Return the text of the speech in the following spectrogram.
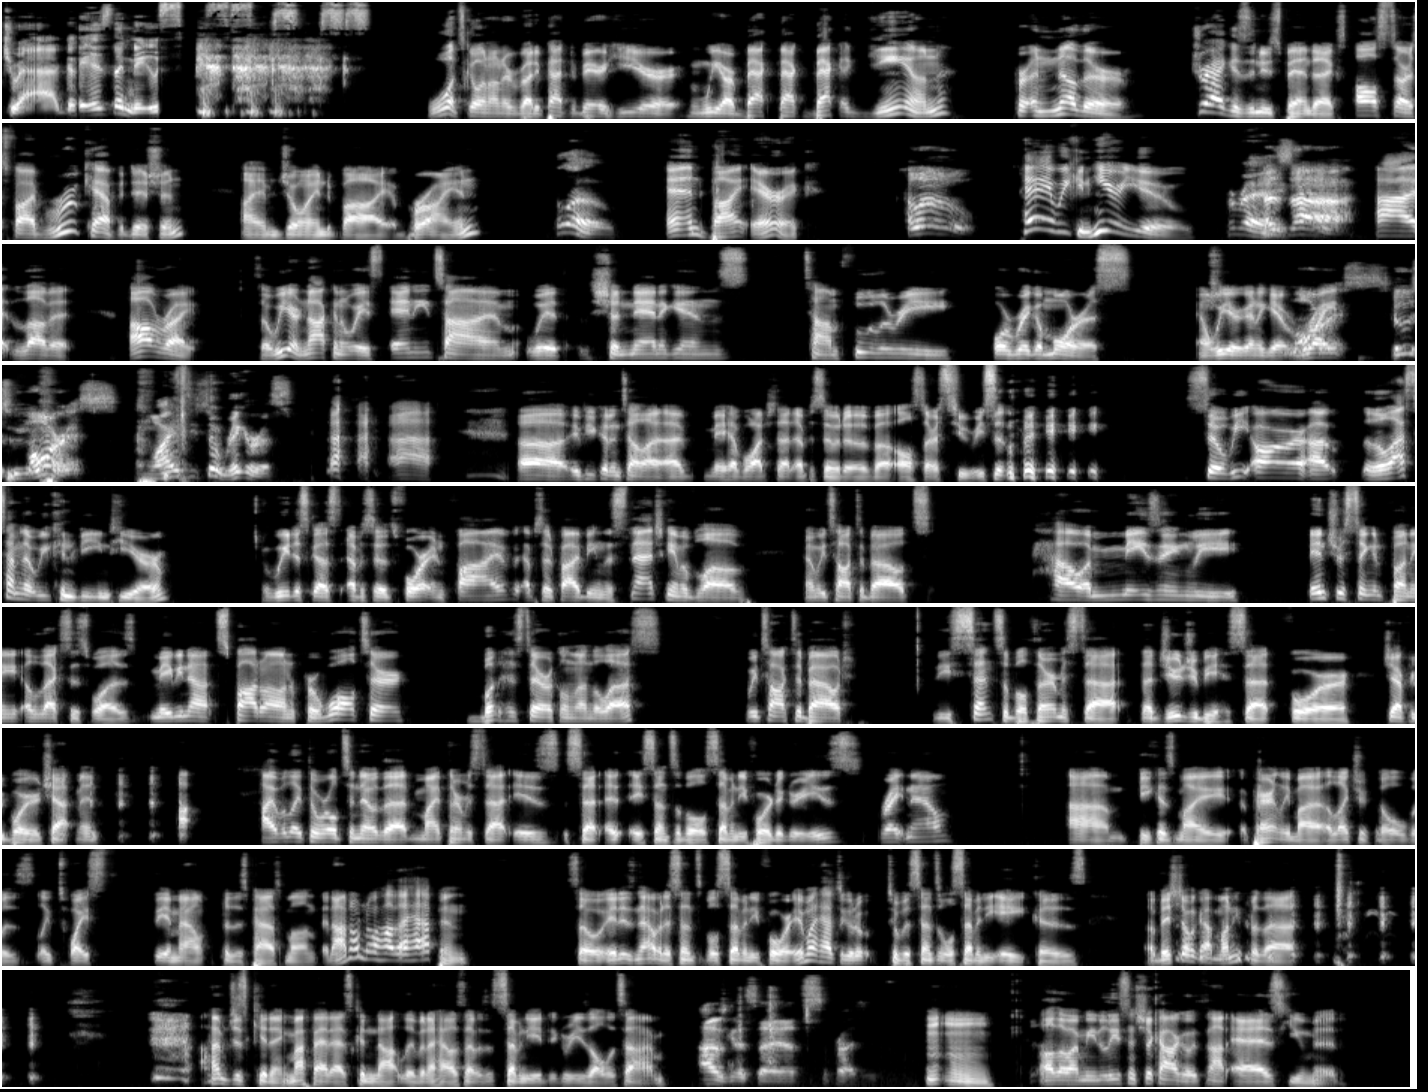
Drag is the new spandex. What's going on, everybody? Pat DeBear here. We are back, back, back again for another Drag is the New Spandex All Stars 5 Recap Edition. I am joined by Brian Hello. and by Eric. Hello. Hey, we can hear you. Hooray. Huzzah. I love it. All right. So we are not going to waste any time with shenanigans, tomfoolery, or rigomoris. And we are going to get Morris. Who's Morris? Why is he so rigorous? uh, if you couldn't tell, I, I may have watched that episode of uh, All Stars 2 recently. so we are, uh, the last time that we convened here, we discussed episodes 4 and 5. Episode 5 being the Snatch Game of Love. And we talked about how amazingly interesting and funny Alexis was. Maybe not spot on for Walter, but hysterical nonetheless. We talked about the sensible thermostat that Jujubee has set for Jeffrey Bowyer-Chapman. I, I would like the world to know that my thermostat is set at a sensible 74 degrees right now. Um, because my apparently my electric bill was like twice the amount for this past month, and I don't know how that happened. So it is now at a sensible 74. It might have to go to, to a sensible 78 because a bitch don't got money for that. I'm just kidding. My fat ass could not live in a house that was at 78 degrees all the time. I was gonna say that's surprising. Mm-mm. Although, I mean, at least in Chicago, it's not as humid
